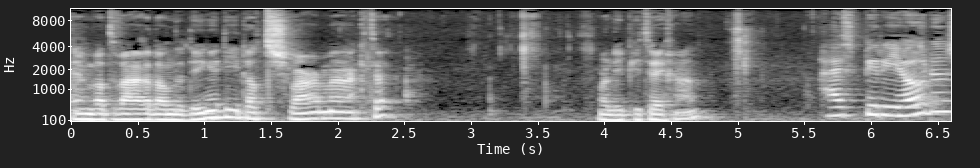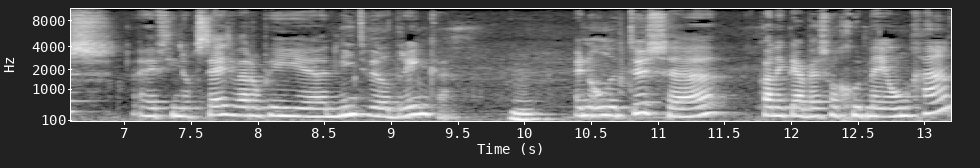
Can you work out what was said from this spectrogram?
En wat waren dan de dingen die dat zwaar maakten? Waar liep je tegenaan? Hij heeft periodes, heeft hij nog steeds, waarop hij niet wil drinken. Hm. En ondertussen kan ik daar best wel goed mee omgaan.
